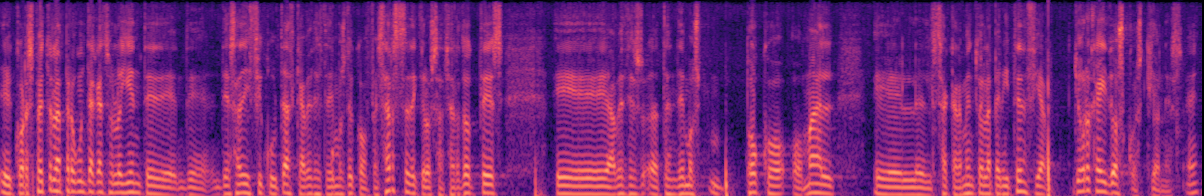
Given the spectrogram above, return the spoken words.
Eh, con respecto a la pregunta que ha hecho el oyente de, esa dificultad que a veces tenemos de confesarse, de que los sacerdotes eh, a veces atendemos poco o mal el, sacramento de la penitencia, yo creo que hay dos cuestiones. ¿eh?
